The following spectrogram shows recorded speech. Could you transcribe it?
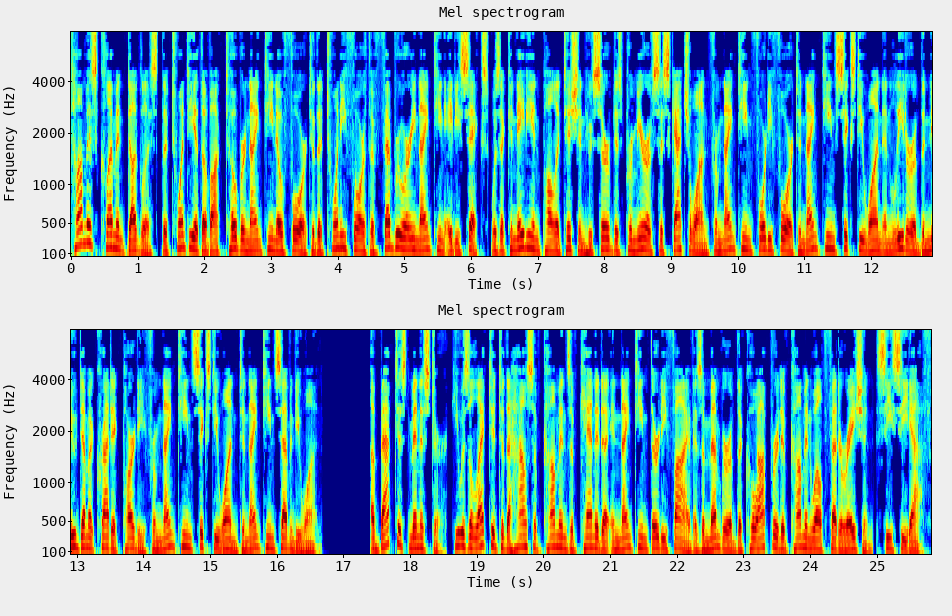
Thomas Clement Douglas, the 20th of October 1904 to the 24th of February 1986, was a Canadian politician who served as Premier of Saskatchewan from 1944 to 1961 and leader of the New Democratic Party from 1961 to 1971. A Baptist minister, he was elected to the House of Commons of Canada in 1935 as a member of the Cooperative Commonwealth Federation (CCF).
